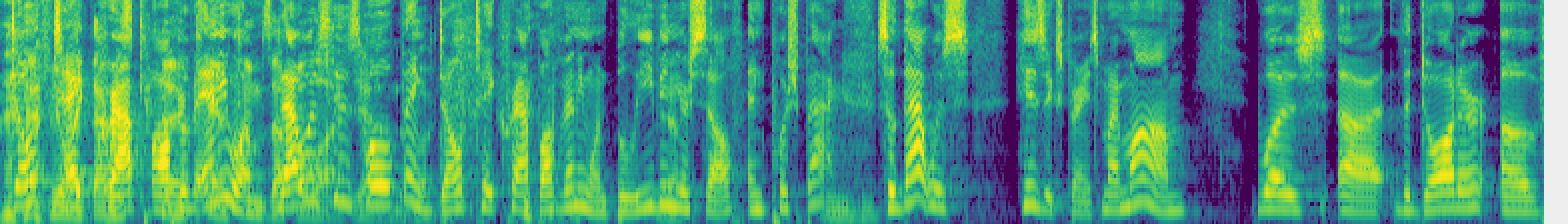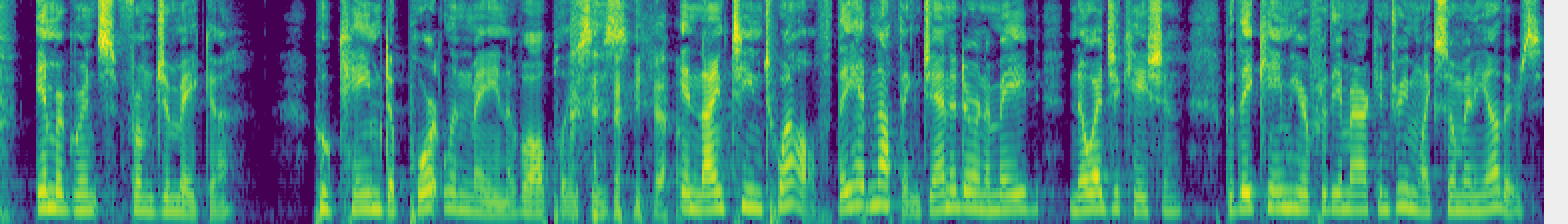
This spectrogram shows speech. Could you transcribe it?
Don't take like crap off of anyone. That was his yeah, whole thing. Don't take crap off of anyone. Believe in yeah. yourself and push back. Mm-hmm. So that was his experience. My mom was uh, the daughter of immigrants from Jamaica who came to Portland, Maine, of all places, yeah. in 1912. They had nothing janitor and a maid, no education, but they came here for the American dream like so many others.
